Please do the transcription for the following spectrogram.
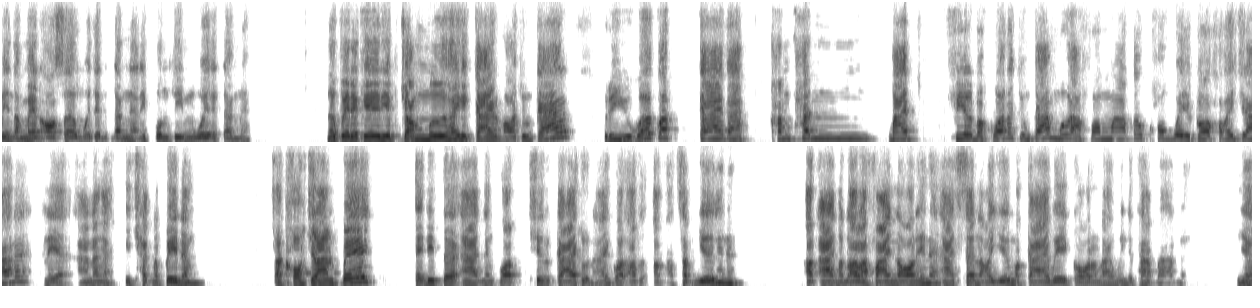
មានតែ main author មួយទេដឹងអ្នកនិពន្ធទី1ឲ្យដឹងណានៅពេលដែលគេរៀបចំមើលហើយគេកែលម្អជួនកាល reviewer គាត់កែតែ content បែប feel របស់គាត់ជួនកាលមើលអា format ទៅខុសវេយ្យាករណ៍ខុសអីច្រើនណានេះអាហ្នឹងគេឆែកនៅពេលហ្នឹងតែខុសច្រើនពេក editor អាចនឹងគាត់ឈិលកែខ្លួនឯងគាត់អត់អត់ accept យើងទេណាអត់អាចមកដល់អា final នេះណាអាច send ឲ្យយើងមកកែវេយ្យាករណ៍ហ្នឹងឡើងវិញទៅថាបានដែរញ៉េ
